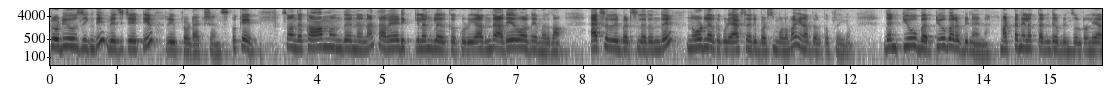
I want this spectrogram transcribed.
producing the vegetative reproductions okay so அந்த காம் வந்து என்னென்னா தரையடி கிழங்கில் இருக்கக்கூடிய அந்த அதேவும் அதே மாதிரி தான். ஆக்சலரி பர்ட்ஸ்லேருந்து நோடில் இருக்கக்கூடிய ஆக்சலரி பர்ட்ஸ் மூலமாக இனப்பெருக்கம் செய்யும். தென் டியூபர் டியூபர் அப்படின்னா என்ன? மட்ட நிலத்தண்டு அப்படின்னு சொல்கிறோம் இல்லையா?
